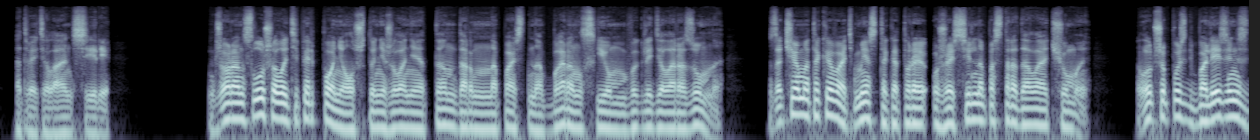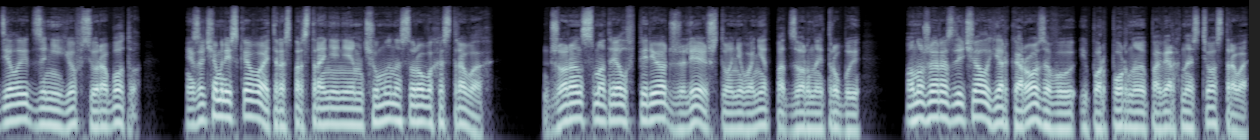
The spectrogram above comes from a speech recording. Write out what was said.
— ответила Ансири. Джоран слушал и теперь понял, что нежелание Тендерн напасть на Бернсхюм выглядело разумно. Зачем атаковать место, которое уже сильно пострадало от чумы? Лучше пусть болезнь сделает за нее всю работу. И зачем рисковать распространением чумы на суровых островах? Джоран смотрел вперед, жалея, что у него нет подзорной трубы. Он уже различал ярко-розовую и пурпурную поверхность острова,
